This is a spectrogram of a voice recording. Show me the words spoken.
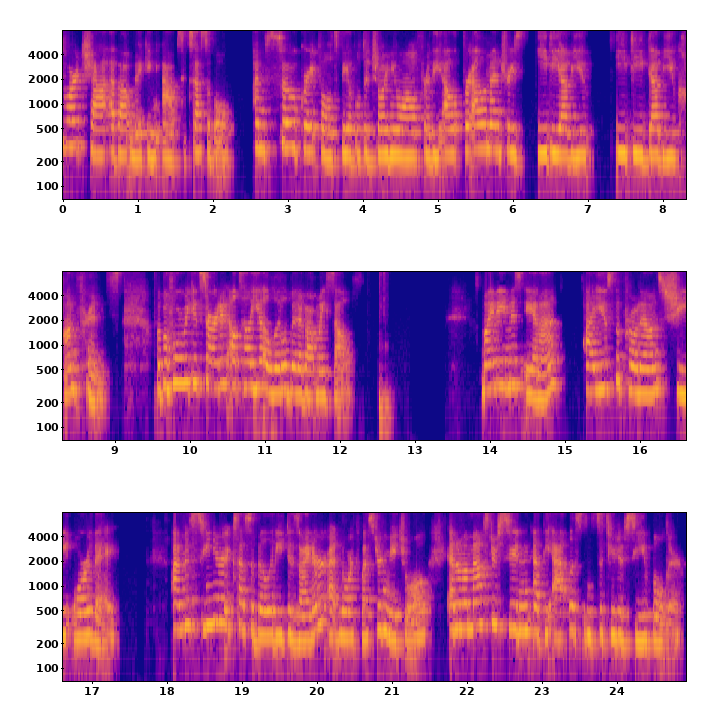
to our chat about making apps accessible. I'm so grateful to be able to join you all for the for Elementary's EDW EDW conference. But before we get started, I'll tell you a little bit about myself. My name is Anna. I use the pronouns she or they. I'm a senior accessibility designer at Northwestern Mutual, and I'm a master's student at the Atlas Institute of CU Boulder.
